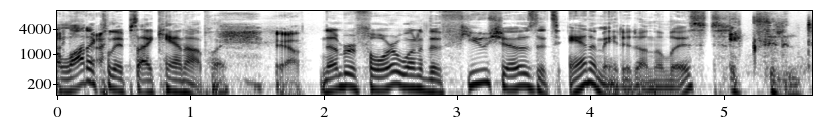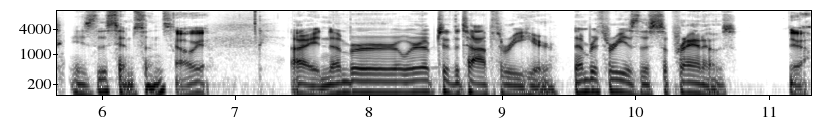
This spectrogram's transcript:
a lot of clips I cannot play. yeah. Number four, one of the few shows that's animated on the list Excellent. is The Simpsons. Oh yeah. All right, number we're up to the top three here. Number three is The Sopranos. Yeah.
